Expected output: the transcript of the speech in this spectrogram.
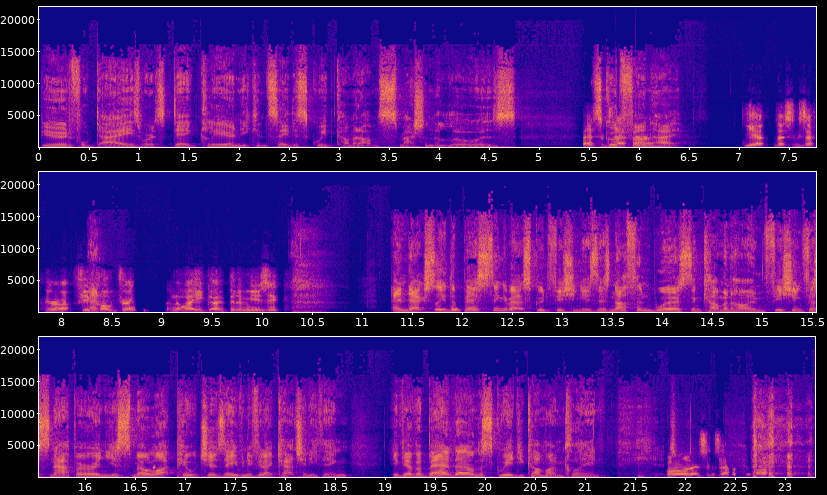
beautiful days where it's dead clear and you can see the squid coming up and smashing the lures. That's It's good exactly fun, Right. hey. Yeah, that's exactly right. A few And- cold drinks and away you go. Bit of music. And actually, the best thing about squid fishing is there's nothing worse than coming home fishing for snapper and you smell like pilchards, even if you don't catch anything. If you have a bad day on the squid, you come home clean. Well, that's exactly right.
